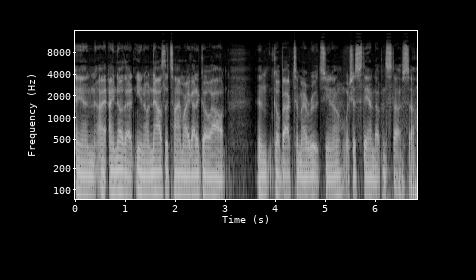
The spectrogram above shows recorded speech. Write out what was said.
And I, I know that you know now's the time where I got to go out and go back to my roots, you know, which is stand up and stuff. So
